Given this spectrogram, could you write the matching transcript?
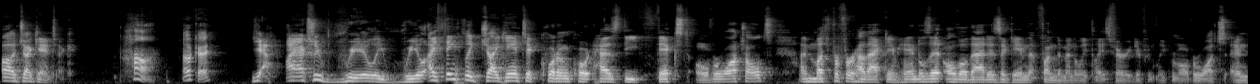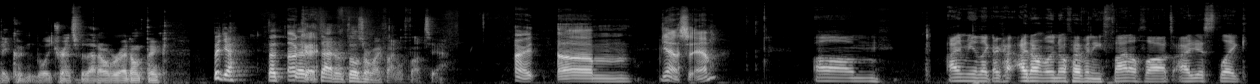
Uh gigantic. Huh. Okay. Yeah, I actually really, really, I think like gigantic quote unquote has the fixed Overwatch alts. I much prefer how that game handles it, although that is a game that fundamentally plays very differently from Overwatch, and they couldn't really transfer that over, I don't think. But yeah, that, that, Okay. that those are my final thoughts. Yeah. All right. Um. Yeah. So M. Um, I mean, like, I, I don't really know if I have any final thoughts. I just like,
